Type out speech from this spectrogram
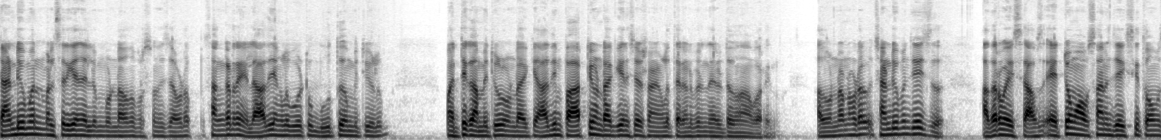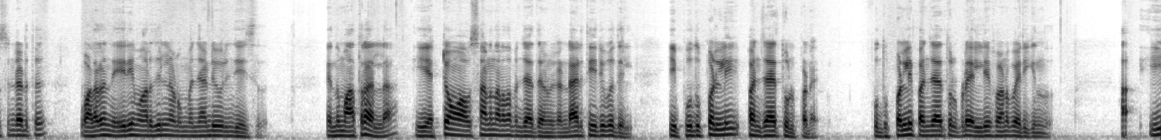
ചാണ്ടി ഉമ്മൻ മത്സരിക്കാൻ ചെല്ലുമ്പോൾ ഉണ്ടാകുന്ന പ്രശ്നം എന്ന് വെച്ചാൽ അവിടെ സംഘടനയില്ല. ആദ്യം ഞങ്ങൾ പോയിട്ട് ബൂത്ത് കമ്മിറ്റികളും മറ്റ് കമ്മിറ്റികളും ഉണ്ടാക്കി ആദ്യം പാർട്ടി ഉണ്ടാക്കിയതിന് ശേഷമാണ് ഞങ്ങൾ തെരഞ്ഞെടുപ്പിൽ നേരിട്ടതെന്നാണ് പറയുന്നത്. അതുകൊണ്ടാണ് അവിടെ ചാണ്ടി ഉമ്മൻ ജയിച്ചത്. അതർവൈസ് ഏറ്റവും അവസാനം ജെയ്സി തോമസിന്റെ അടുത്ത് വളരെ നേരിയ മാർജിനിലാണ് ഉമ്മൻചാണ്ടി പോലും ജയിച്ചത്. എന്ന് മാത്രമല്ല ഈ ഏറ്റവും അവസാനം നടന്ന പഞ്ചായത്ത് തെരഞ്ഞെടുപ്പ് രണ്ടായിരത്തി ഇരുപതിൽ ഈ പുതുപ്പള്ളി പഞ്ചായത്ത് ഉൾപ്പെടെ. പുതുപ്പള്ളി പഞ്ചായത്ത് ഉൾപ്പെടെ എൽ ഡി എഫാണ് ഭരിക്കുന്നത് ഈ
